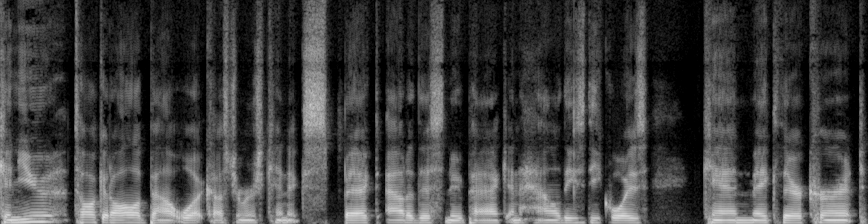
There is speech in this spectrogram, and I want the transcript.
can you talk at all about what customers can expect out of this new pack and how these decoys can make their current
